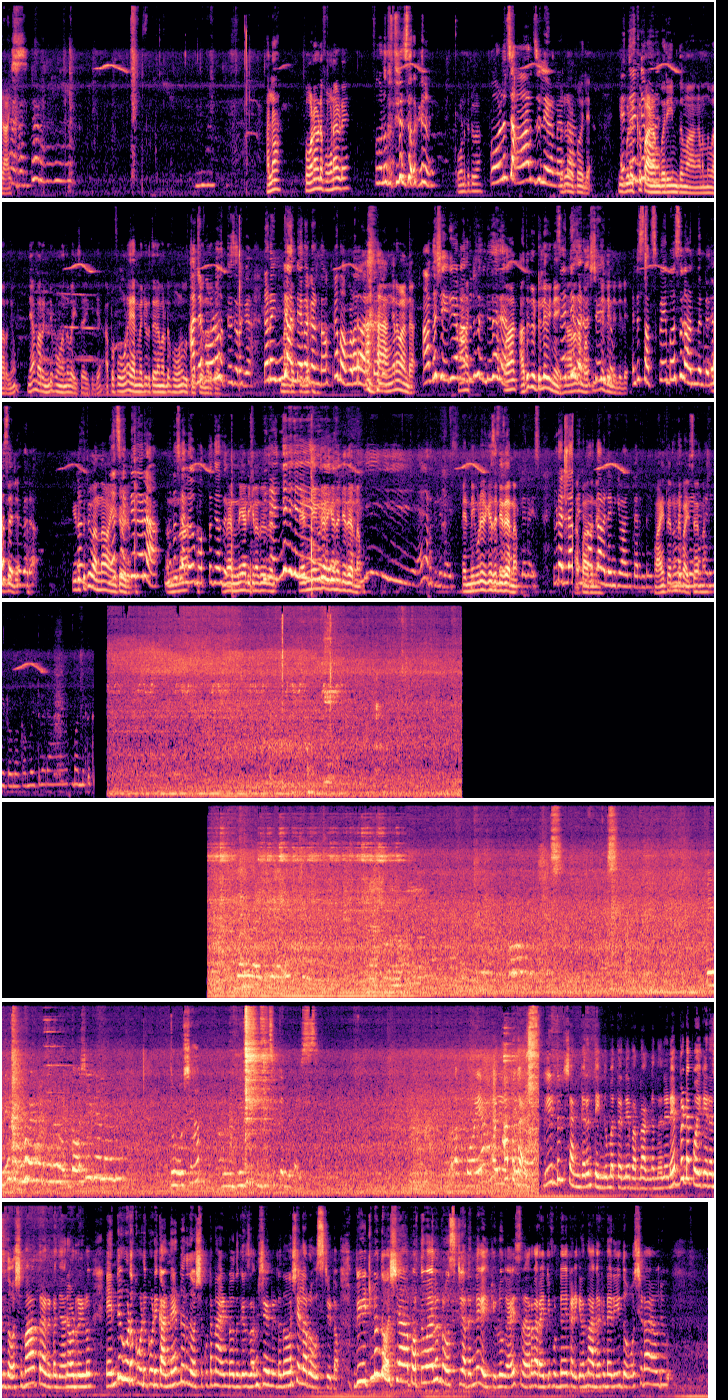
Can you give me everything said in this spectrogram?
Guys അല്ല phone എവിടെ? Phone എവിടെ? ഫോൺ ഫോൺ എടുത്തിട്ട് വാ. ഒരു കുഴപ്പമില്ല. ഇവിടേക്ക് പഴംപൊരിയും ഇത് വാങ്ങണം എന്ന് പറഞ്ഞു. ഞാൻ പറഞ്ഞു എന്റെ ഫോണിൽ നിന്ന് പൈസ അയക്കില്ല. അപ്പൊ ഫോൺ ഹെൽമെറ്റ് എടുത്തു തരാൻ പറഞ്ഞിട്ട് ഫോൺ കുത്തി അതെ ഫോണ് കുത്തി വെച്ചിറക്കുക കാരണം എന്റെ അന്റേതൊക്കെ ഉണ്ടോ ഒക്കെ നമ്മളെ കാലത്ത്. അങ്ങനെ വേണ്ട. അത് കിട്ടില്ല പിന്നെ. സബ്സ്ക്രൈബേഴ്സ് കാണുന്നുണ്ട്. ഞാൻ എടുത്തിട്ട് വന്നാ വാങ്ങിട്ട് വരും. എണ്ണ അടിക്കണത് എണ്ണയും കൂടി അടിക്കാൻ സെൻഡ് ചെയ്ത് തരണം. എണ്ണയും കൂടി അടിക്കാൻ സെൻഡ് ചെയ്ത് തരണം. അപ്പൊ എനിക്ക് വാങ്ങി തരണ്ട് പൈസ തരണ്ടേ പൈസ തരണം കട കിട്ടുമോ നോക്കാൻ പോയിട്ട് വരാം വന്നിട്ട് ജനങ്ങൾക്കിടെ ഏറ്റവും പിന്നെ ദോശ കഴിക്കാനുള്ള ദോശ ചിക്കൻ റൈസ് അപ്പൊ വീണ്ടും ശങ്കരൻ തെങ്ങുമ്പോ തന്നെ പറഞ്ഞ അംഗം തന്നെയാണ് എവിടെ പോയി കഴിഞ്ഞാലും ദോശ മാത്രമാണ് കേട്ടോ ഞാൻ ഓർഡർ ചെയ്യുള്ളൂ. എന്റെ കൂടെ കൂടി കൂടി കണ്ണേണ്ട ഒരു ദോശക്കുട്ടനായുണ്ടോ എന്നൊക്കെ ഒരു സംശയമുണ്ട് ദോശയല്ല റോസ്റ്റ് കേട്ടോ. വീട്ടിലും ദോശ പുറത്തു പോയാലും റോസ്റ്റ് അതന്നെ കഴിക്കുള്ളൂ. ഗൈസ് വേറെ വെറൈറ്റി ഫുഡ് കഴിക്കണം എന്ന് ആഗ്രഹം ഉണ്ടായിരുന്നു ഈ ദോശയുടെ ആ ഒരു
